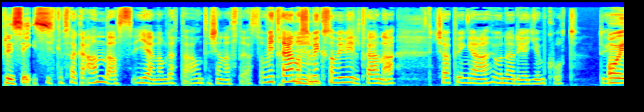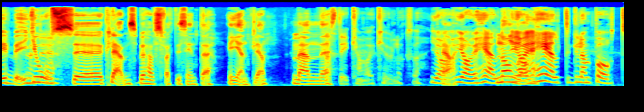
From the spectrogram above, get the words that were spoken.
Vi Precis. ska försöka andas igenom detta och inte känna stress. Och vi tränar Mm. så mycket som vi vill träna. Köp inga onödiga gymkort. Det, Och i- det- juice eh, cleanse behövs faktiskt inte egentligen. Men eh, Fast det kan vara kul också. Jag, Ja. jag, är helt, jag är helt glömt bort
